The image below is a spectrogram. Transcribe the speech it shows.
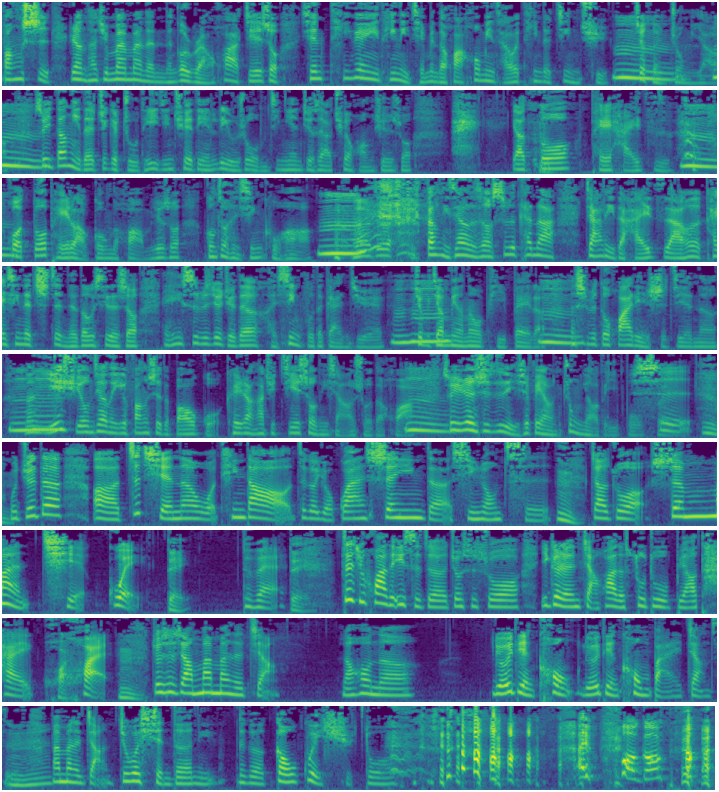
方式，让他去慢慢的能够软化接受，先听愿意听你前面的话，后面才会听得进去，嗯这很重要。嗯所以当你的这个主题已经确定，例如说我们今天就是要劝黄轩说，哎。要多陪孩子，嗯。或多陪老公的话，我们就说工作很辛苦哈、嗯。就是当你这样的时候，是不是看到家里的孩子啊，或者开心的吃着你的东西的时候，哎，是不是就觉得很幸福的感觉，嗯就比较没有那么疲惫了？嗯。那是不是多花一点时间呢？嗯。那也许用这样的一个方式的包裹，可以让他去接受你想要说的话。嗯。所以认识自己是非常重要的一部分。是，嗯。我觉得呃，之前呢，我听到这个有关声音的形容词，嗯，叫做声慢且贵，对。对不对？对，这句话的意思着就是说，一个人讲话的速度不要太快。快，嗯。就是这样慢慢的讲，然后呢，留一点空，留一点空白，这样子。嗯，慢慢的讲，就会显得你那个高贵许多。哎呦，破功！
